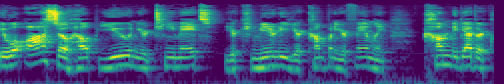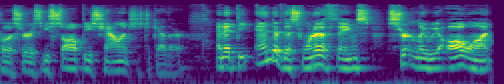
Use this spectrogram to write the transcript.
It will also help you and your teammates, your community, your company, your family come together closer as you solve these challenges together. And at the end of this, one of the things certainly we all want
